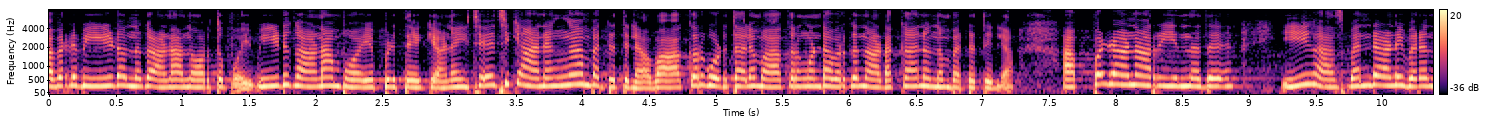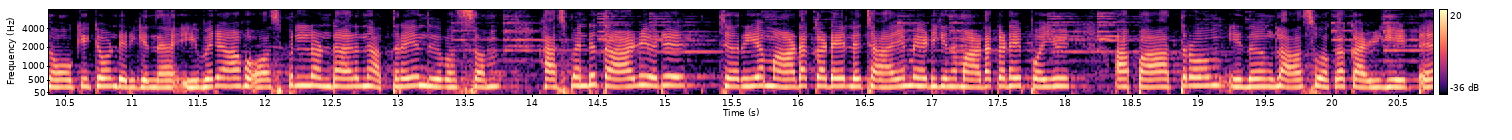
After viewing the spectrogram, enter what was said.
അവരുടെ വീടൊന്ന് കാണാൻ ഓർത്ത് പോയി. വീട് കാണാൻ പോയപ്പോഴത്തേക്കാണ് ഈ ചേച്ചിക്ക് അനങ്ങാൻ പറ്റത്തില്ല. വാക്കർ കൊടുത്താലും വാക്കറും കൊണ്ട് അവർക്ക് നടക്കാനൊന്നും പറ്റത്തില്ല. അപ്പോഴാണ് അറിയുന്നത് ഈ ഹസ്ബൻഡാണ് ഇവരെ നോക്കിക്കൊണ്ടിരിക്കുന്നത്. ഇവർ ആ ഹോസ്പിറ്റലിലുണ്ടായിരുന്ന അത്രയും ദിവസം ഹസ്ബൻഡ് താഴെ ഒരു ചെറിയ മാടക്കടയിൽ ചായ മേടിക്കുന്ന മാടക്കടയിൽ പോയി ആ പാത്രവും ഇതും ഗ്ലാസ്സും ഒക്കെ കഴുകിയിട്ട്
